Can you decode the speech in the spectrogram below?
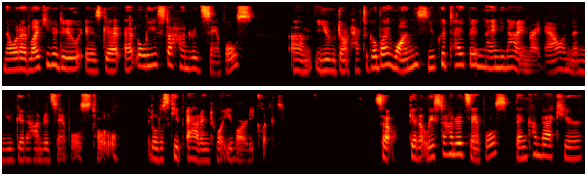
now what I'd like you to do is get at least 100 samples. Um, you don't have to go by ones. You could type in 99 right now and then you'd get 100 samples total. It'll just keep adding to what you've already clicked. So get at least 100 samples, then come back here,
